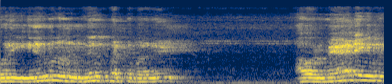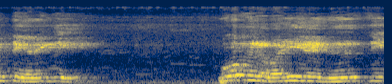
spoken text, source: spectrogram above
ஒரு இருபது மேற்பட்டவர்கள் அவர் மேடையை விட்டு இறங்கி போகிற வழியை நிறுத்தி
